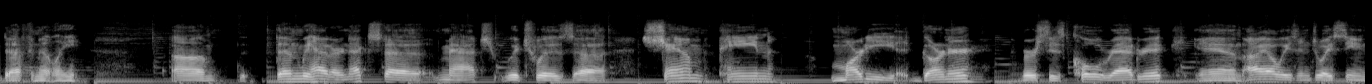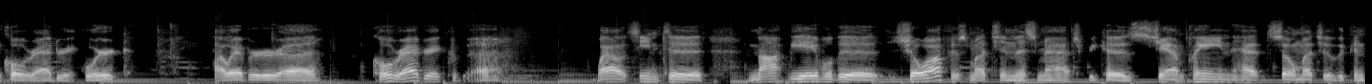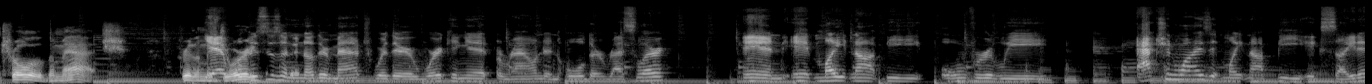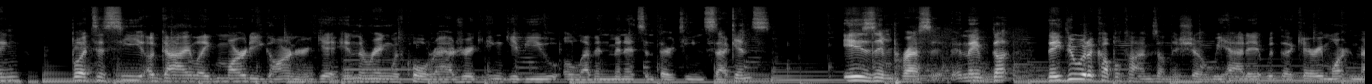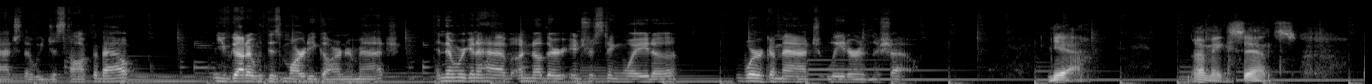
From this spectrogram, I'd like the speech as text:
definitely. Um, then we had our next uh, match, which was uh, Champagne Marty Garner versus Cole Radrick, and I always enjoy seeing Cole Radrick work. However, uh, Cole Radrick, uh, wow, it seemed to not be able to show off as much in this match because Champagne had so much of the control of the match for the Yeah, well, this is another match where they're working it around an older wrestler, and it might not be overly action wise, it might not be exciting, but to see a guy like Marty Garner get in the ring with Cole Radrick and give you 11 minutes and 13 seconds is impressive. And they've done they do it a couple times on this show. We had it with the Kerry Morton match that we just talked about. You've got it with this Marty Garner match. And then we're to have another interesting way to work a match later in the show. Yeah, that makes sense.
